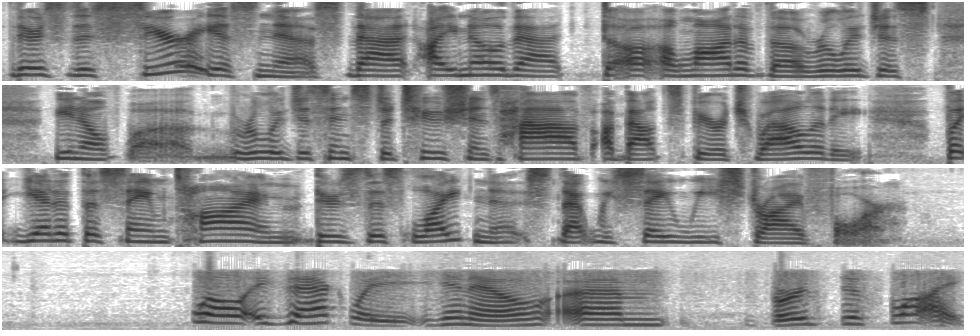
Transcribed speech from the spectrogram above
there's this seriousness that I know that uh, a lot of the religious, you know, uh, religious institutions have about spirituality. But yet at the same time, there's this lightness that we say we strive for. Well, exactly. You know, um, birds just fly.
